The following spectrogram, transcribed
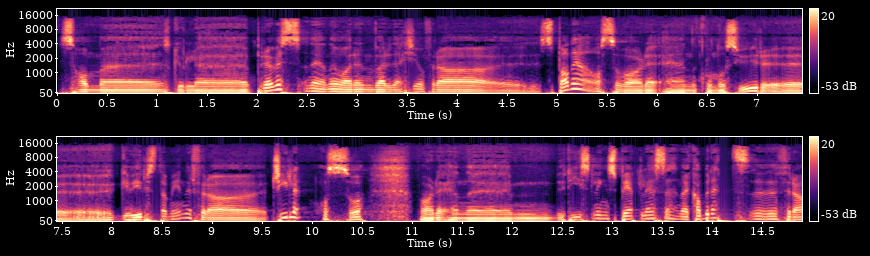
som skulle prøves. Det ene var en verdecchio fra Spania, og så var det en konosur uh, Gewürztraminer fra Chile. Og så var det en uh, Riesling Spetlese, nei, kabinett, uh, fra,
